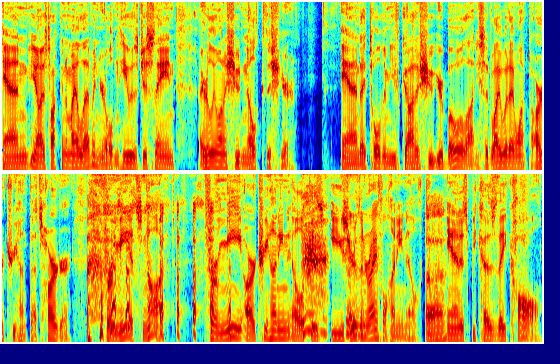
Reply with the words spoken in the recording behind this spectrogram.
And, you know, I was talking to my 11 year old and he was just saying, I really want to shoot an elk this year. And I told him, you've got to shoot your bow a lot. And he said, why would I want to archery hunt? That's harder. For me, it's not. For me, archery hunting elk is easier than rifle hunting elk. Uh-huh. And it's because they call.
